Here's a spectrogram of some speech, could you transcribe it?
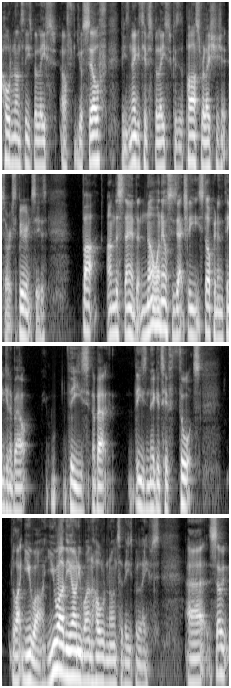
holding on to these beliefs of yourself, these negative beliefs because of the past relationships or experiences. But understand that no one else is actually stopping and thinking about these about these negative thoughts like you are. You are the only one holding on to these beliefs. Uh, so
